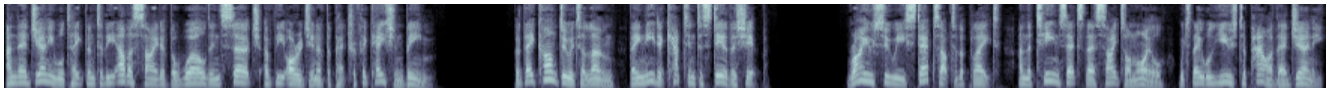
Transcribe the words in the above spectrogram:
and their journey will take them to the other side of the world in search of the origin of the petrification beam. But they can't do it alone, they need a captain to steer the ship. Ryusui steps up to the plate, and the team sets their sights on oil, which they will use to power their journey.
